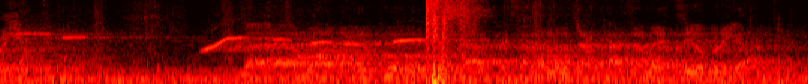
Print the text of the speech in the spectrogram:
proiettili. Beh, muove il culo, eh, gli altri saranno già a casa mezzi ubriachi.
